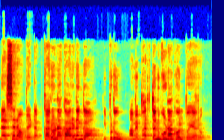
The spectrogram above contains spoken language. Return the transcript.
నర్సరావుపేట. కరోనా కారణంగా ఇప్పుడు ఆమె భర్తను కూడా కోల్పోయారు.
